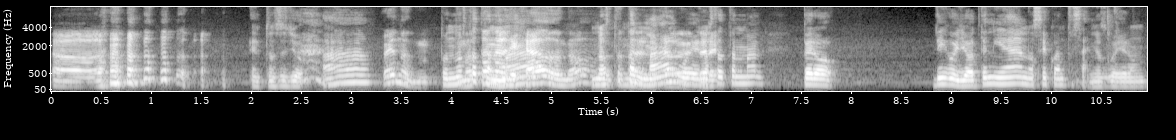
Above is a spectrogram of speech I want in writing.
Ah, Entonces yo, ah, bueno, Pues no no está tan tan mal. alejado, ¿no? no está tan mal, alejado de güey, no está tan mal. Pero, digo, yo tenía no sé cuántos años, güey, era un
